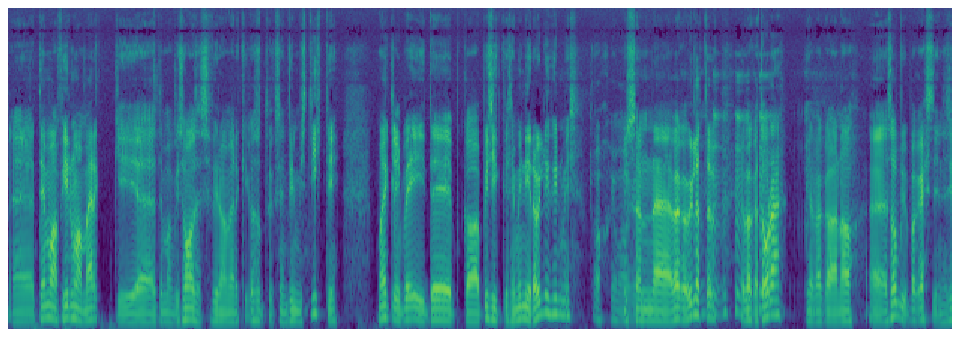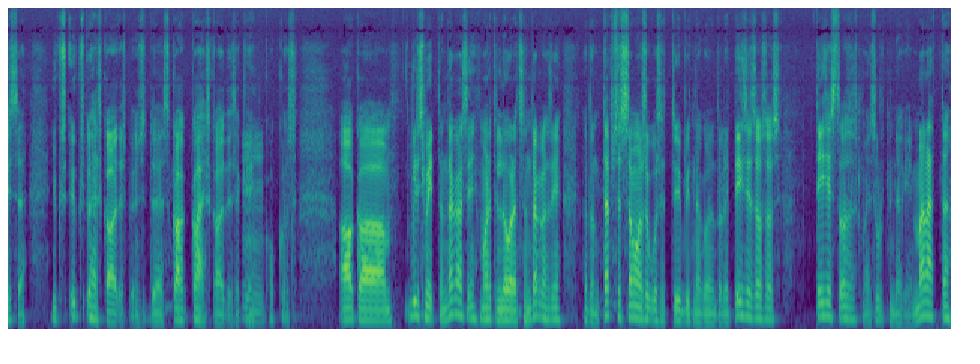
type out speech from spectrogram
eh, tema firmamärki, eh, tema visuaalsesse firmamärki kasutatakse siin filmis tihti, Michael Bay teeb ka pisikese minirolli filmis oh,, mis on eh, väga üllatav ja väga tore ja väga noh, sobib väga hästi sinna sisse. üks, üks, ühes kaadris põhimõtteliselt, ühes ka,, kahes kaadris äkki mm -hmm. kokkuvõttes aga Will Smith on tagasi, Martin Lawrence on tagasi, nad on täpselt samasugused tüübid, nagu nad olid teises osas, teisest osast ma ei suurt midagi ei mäleta.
